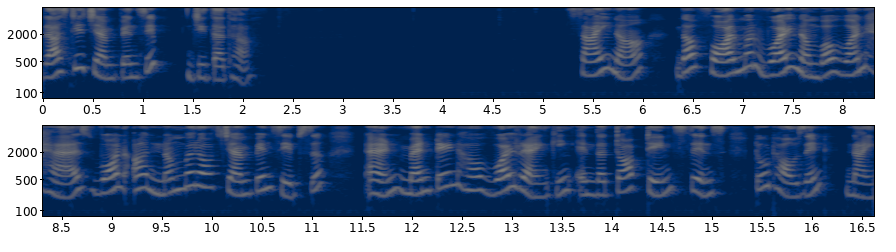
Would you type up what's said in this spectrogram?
राष्ट्रीय चैंपियनशिप जीता था। Saina the former world number one has won a number of championships and maintain her world ranking in the top ten since 2009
